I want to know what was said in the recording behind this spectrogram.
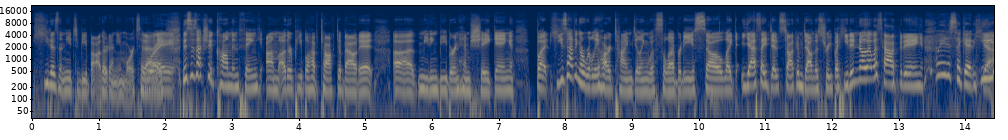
he doesn't need to be bothered anymore today. Right. This is actually a common thing. Um, other people have talked about it, uh, meeting Bieber and him shaking. But he's having a really hard time dealing with celebrities. So, like, yes, I did stalk him down the street, but he didn't know that was happening. Wait a second. He Yeah.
